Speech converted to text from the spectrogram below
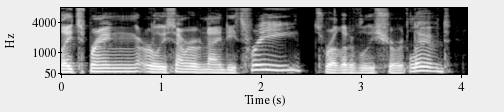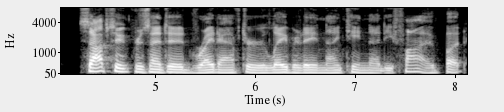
late spring, early summer of 93. It's relatively short lived. Stops being presented right after Labor Day in 1995. But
